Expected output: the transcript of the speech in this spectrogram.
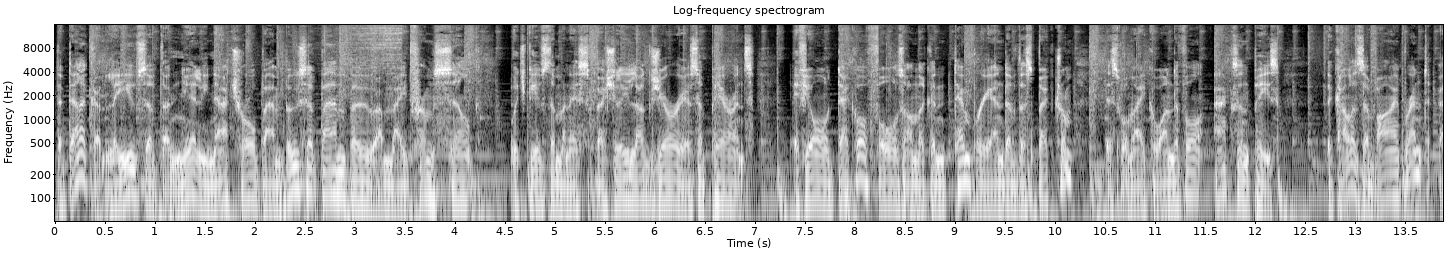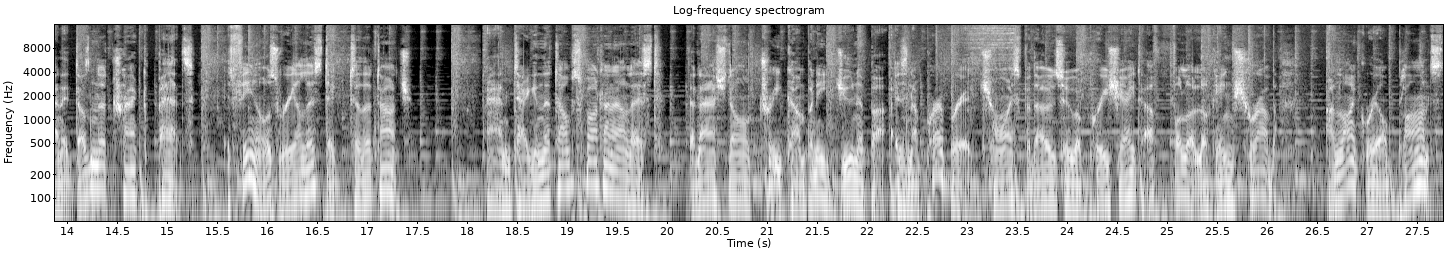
the delicate leaves of the nearly natural Bambusa bamboo are made from silk, which gives them an especially luxurious appearance. If your decor falls on the contemporary end of the spectrum, this will make a wonderful accent piece. The colors are vibrant and it doesn't attract pets. It feels realistic to the touch. And taking the top spot on our list, the national tree company Juniper is an appropriate choice for those who appreciate a fuller looking shrub. Unlike real plants,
